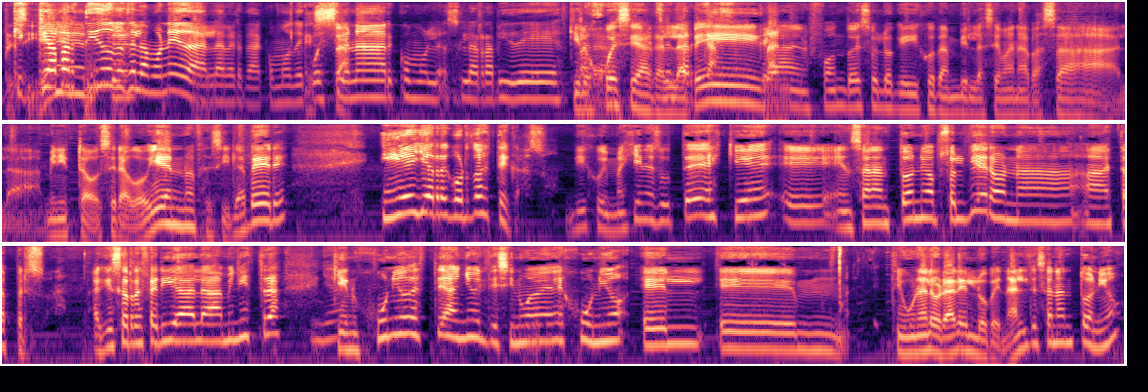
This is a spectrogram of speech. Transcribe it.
presidente. Que ha partido desde la moneda, la verdad, como de cuestionar como la, rapidez. Que los jueces hagan la pega, en el fondo eso es lo que dijo también la semana pasada la ministra vocera de Gobierno, Cecilia Pérez. Y ella recordó este caso. Dijo, imagínense ustedes que eh, en San Antonio absolvieron a, a estas personas ¿A qué se refería la ministra? Que en junio de este año, el 19 de junio, el eh, Tribunal Oral en lo Penal de San Antonio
